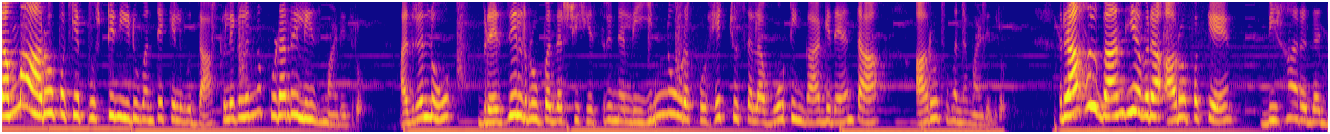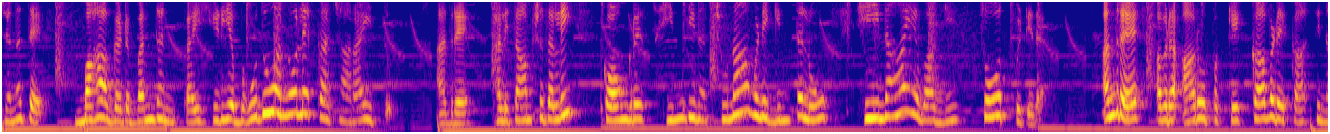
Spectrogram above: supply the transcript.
ತಮ್ಮ ಆರೋಪಕ್ಕೆ ಪುಷ್ಟಿ ನೀಡುವಂತೆ ಕೆಲವು ದಾಖಲೆಗಳನ್ನು ಕೂಡ ರಿಲೀಸ್ ಮಾಡಿದ್ರು. ಅದರಲ್ಲೂ ಬ್ರೆಜಿಲ್ ರೂಪದರ್ಶಿ ಹೆಸರಿನಲ್ಲಿ ಇನ್ನೂರಕ್ಕೂ ಹೆಚ್ಚು ಸಲ ವೋಟಿಂಗ್ ಆಗಿದೆ ಅಂತ ಆರೋಪವನ್ನು ಮಾಡಿದ್ರು. ರಾಹುಲ್ ಗಾಂಧಿ ಅವರ ಆರೋಪಕ್ಕೆ ಬಿಹಾರದ ಜನತೆ ಮಹಾಗಠಬಂಧನ್ ಕೈ ಹಿಡಿಯಬಹುದು ಅನ್ನೋ ಲೆಕ್ಕಾಚಾರ ಇತ್ತು. ಆದರೆ ಫಲಿತಾಂಶದಲ್ಲಿ ಕಾಂಗ್ರೆಸ್ ಹಿಂದಿನ ಚುನಾವಣೆಗಿಂತಲೂ ಹೀನಾಯವಾಗಿ ಸೋತ್ಬಿಟ್ಟಿದೆ. ಅಂದ್ರೆ ಅವರ ಆರೋಪಕ್ಕೆ ಕವಡೆ ಕಾಸಿನ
